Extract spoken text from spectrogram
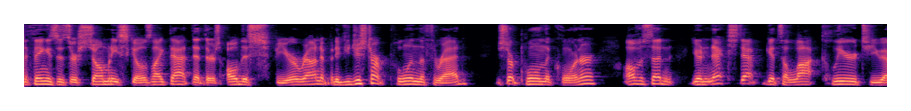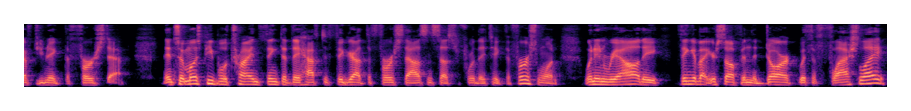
the thing is, is there's so many skills like that that there's all this fear around it. But if you just start pulling the thread, you start pulling the corner, all of a sudden your next step gets a lot clearer to you after you make the first step. And so most people try and think that they have to figure out the first thousand steps before they take the first one. When in reality, think about yourself in the dark with a flashlight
